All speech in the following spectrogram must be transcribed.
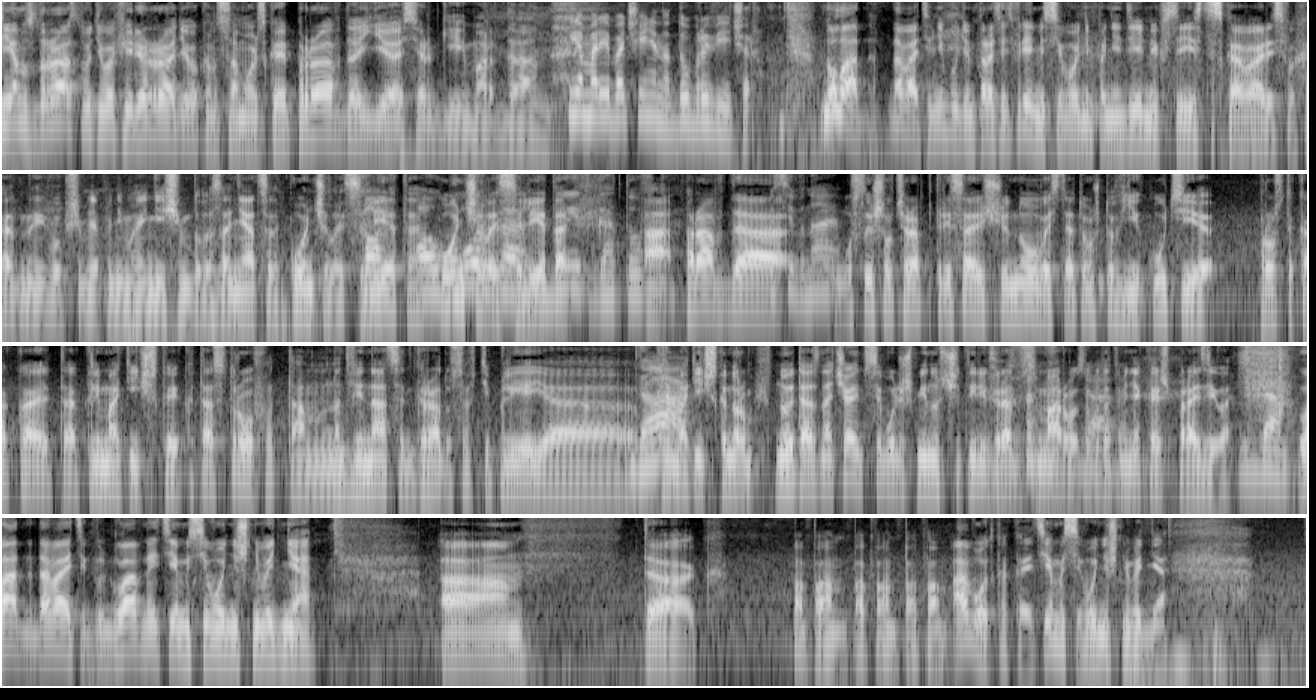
Всем здравствуйте! В эфире радио «Комсомольская правда». Я Сергей Мордан. Я Мария Баченина. Добрый вечер. Ну ладно, давайте не будем тратить время. Сегодня понедельник, все истосковались, выходные. В общем, я понимаю, нечем было заняться. Кончилось как? лето. А кончилось лето. Быт, готов. А, правда, Посевная. услышал вчера потрясающую новость о том, что в Якутии просто какая-то климатическая катастрофа. Там на 12 градусов теплее э, Да. климатическая норма. Но это означает всего лишь минус 4 градуса мороза. Вот это меня, конечно, поразило. Ладно, давайте. Главная тема сегодняшнего дня. Так. Папам, папам, папам. А вот какая тема сегодняшнего дня.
